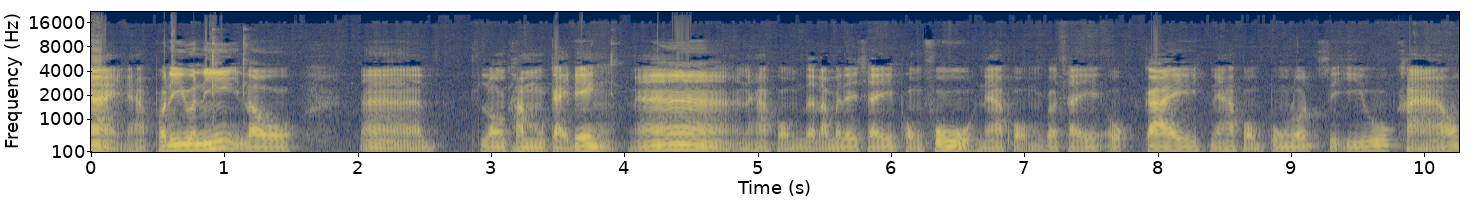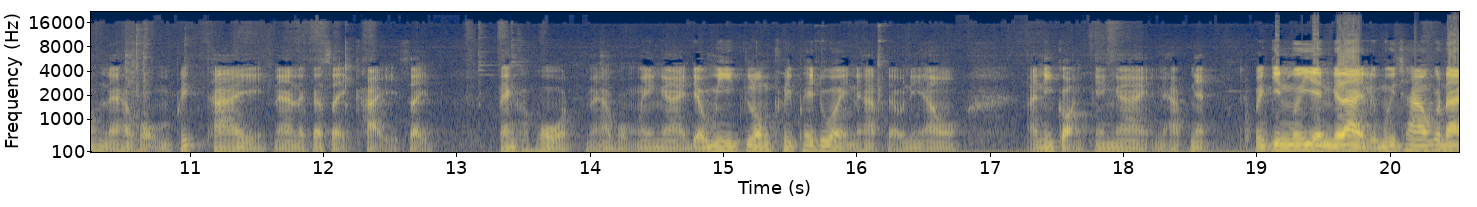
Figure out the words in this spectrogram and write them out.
ง่าย ๆ นะครับ พอดีวันนี้เราอ่า ลองทำไก่เด้งนะนะครับผมแต่เราไม่ได้ใช้ผงฟูนะครับผมก็ใช้อกไก่นะครับผมปรุงรสซีอิ๊วขาวนะครับผมพริกไทยนะแล้วก็ใส่ไข่ใส่แป้งข้าวโพดนะครับผมง่ายๆ เดี๋ยวมีลงคลิปให้ด้วยนะครับ แต่วันนี้เอาอันนี้ก่อนง่ายๆนะครับเนี่ยไปกินมื้อเย็นก็ได้หรือมื้อเช้าก็ได้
